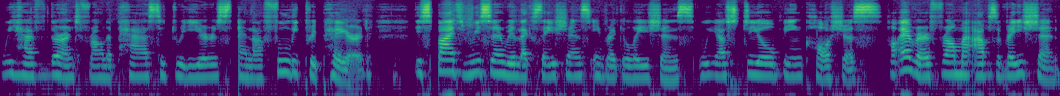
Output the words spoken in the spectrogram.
We have learned from the past three years and are fully prepared. Despite recent relaxations in regulations, we are still being cautious. However, from my observation,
